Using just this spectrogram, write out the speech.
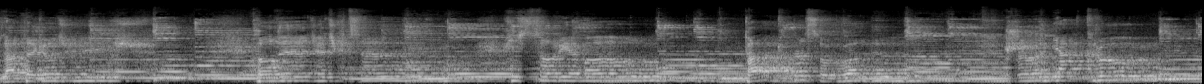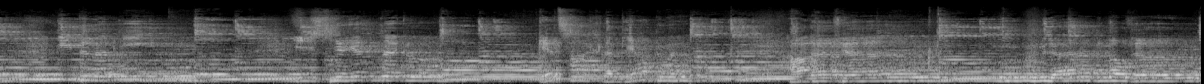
Dlatego dziś powiedzieć chcę historię mą tak nasogłady. Żyłem jak król i byłem nim i z niejednego pieca chleb jadłem, ale wiem, jedno wiem,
